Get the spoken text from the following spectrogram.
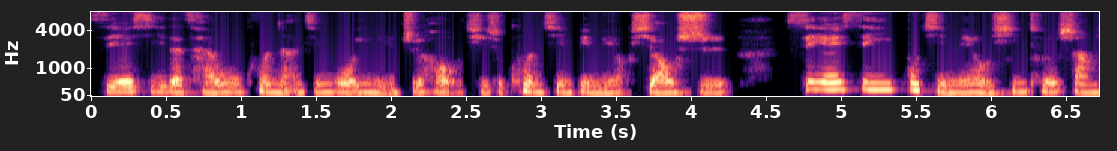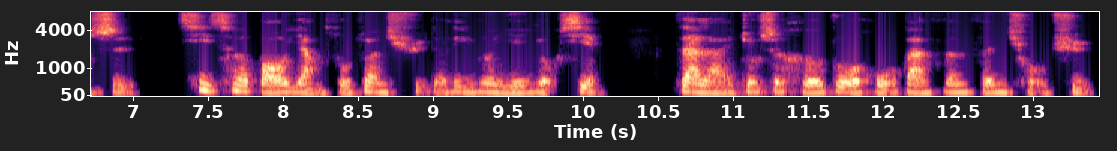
CAC 的财务困难，经过一年之后，其实困境并没有消失。CAC 不仅没有新车上市，汽车保养所赚取的利润也有限。再来就是合作伙伴纷纷求去，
